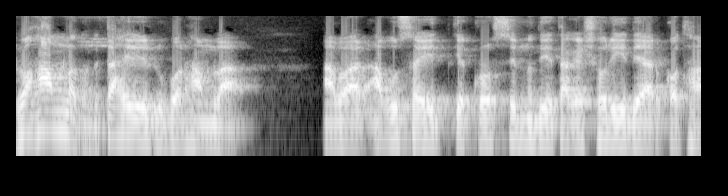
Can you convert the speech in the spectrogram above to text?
এবং হামলা করে। তাহিরের উপর হামলা। আবার আবু সাইদকে ক্রস চিহ্ন দিয়ে তাকে সরিয়ে দেওয়ার কথা।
